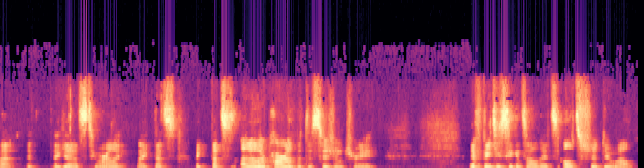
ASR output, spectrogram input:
But it, again, it's too early. Like that's like that's another part of the decision tree. If BTC consolidates, alts should do well.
